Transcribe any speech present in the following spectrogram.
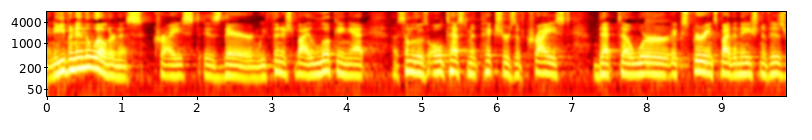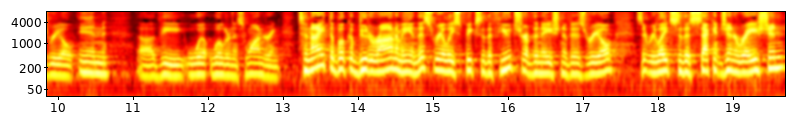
And even in the wilderness, Christ is there. And we finished by looking at uh, some of those Old Testament pictures of Christ that uh, were experienced by the nation of Israel in uh, the wilderness wandering. Tonight, the book of Deuteronomy, and this really speaks of the future of the nation of Israel as it relates to the second generation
